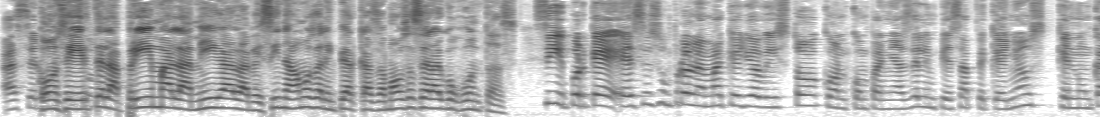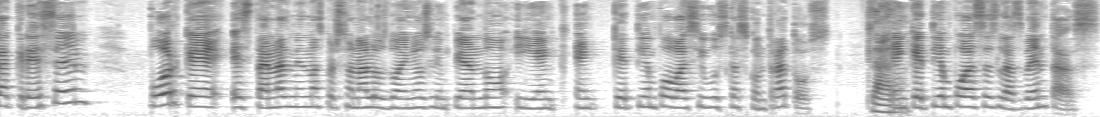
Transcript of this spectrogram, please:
Hacer Conseguirte equipo. la prima, la amiga, la vecina. Vamos a limpiar casa, vamos a hacer algo juntas. Sí, porque ese es un problema que yo he visto con compañías de limpieza pequeños que nunca crecen porque están las mismas personas, los dueños limpiando y en, en qué tiempo vas y buscas contratos. Claro. En qué tiempo haces las ventas.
